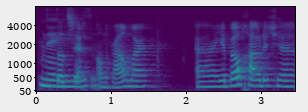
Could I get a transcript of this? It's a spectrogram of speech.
Nee. dat is echt een ander verhaal. Maar eh, je hebt wel gauw dat je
